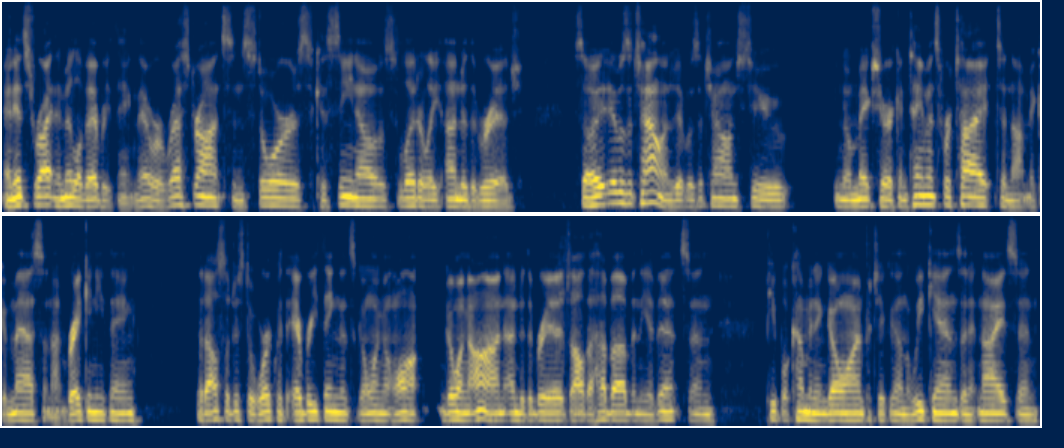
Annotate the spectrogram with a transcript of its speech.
and it's right in the middle of everything. There were restaurants and stores, casinos, literally under the bridge. So it, it was a challenge. It was a challenge to, you know, make sure containments were tight, to not make a mess and not break anything, but also just to work with everything that's going on going on under the bridge, all the hubbub and the events and people coming and going, particularly on the weekends and at nights. And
